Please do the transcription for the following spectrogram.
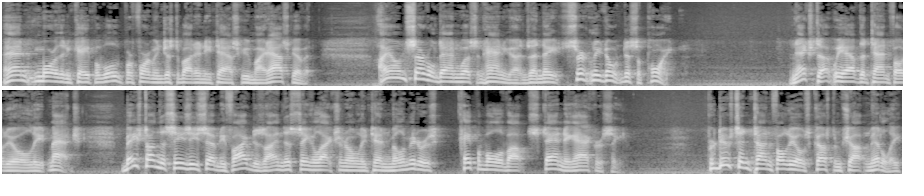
and more than capable of performing just about any task you might ask of it. I own several Dan Wesson handguns, and they certainly don't disappoint. Next up, we have the Tanfoglio Elite Match. Based on the CZ75 design, this single action only 10mm is capable of outstanding accuracy. Produced in Tanfoglio's custom shop in Italy,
